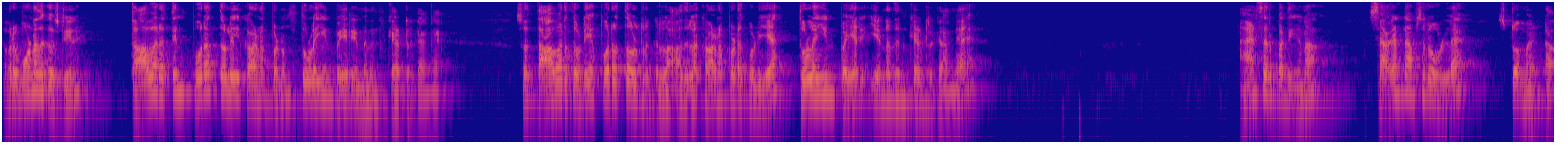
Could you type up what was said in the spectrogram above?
அப்புறம் மூணாவது கொஸ்டின் தாவரத்தின் புறத்தொழில் காணப்படும் துளையின் பெயர் என்னதுன்னு கேட்டிருக்காங்க. ஸோ தாவரத்துடைய புறத்தோல் இருக்குல்ல அதில் காணப்படக்கூடிய துளையின் பெயர் என்னதுன்னு கேட்டிருக்காங்க. ஆன்சர் பார்த்தீங்கன்னா செகண்ட் ஆப்ஷனில் உள்ள ஸ்டோமேட்டா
